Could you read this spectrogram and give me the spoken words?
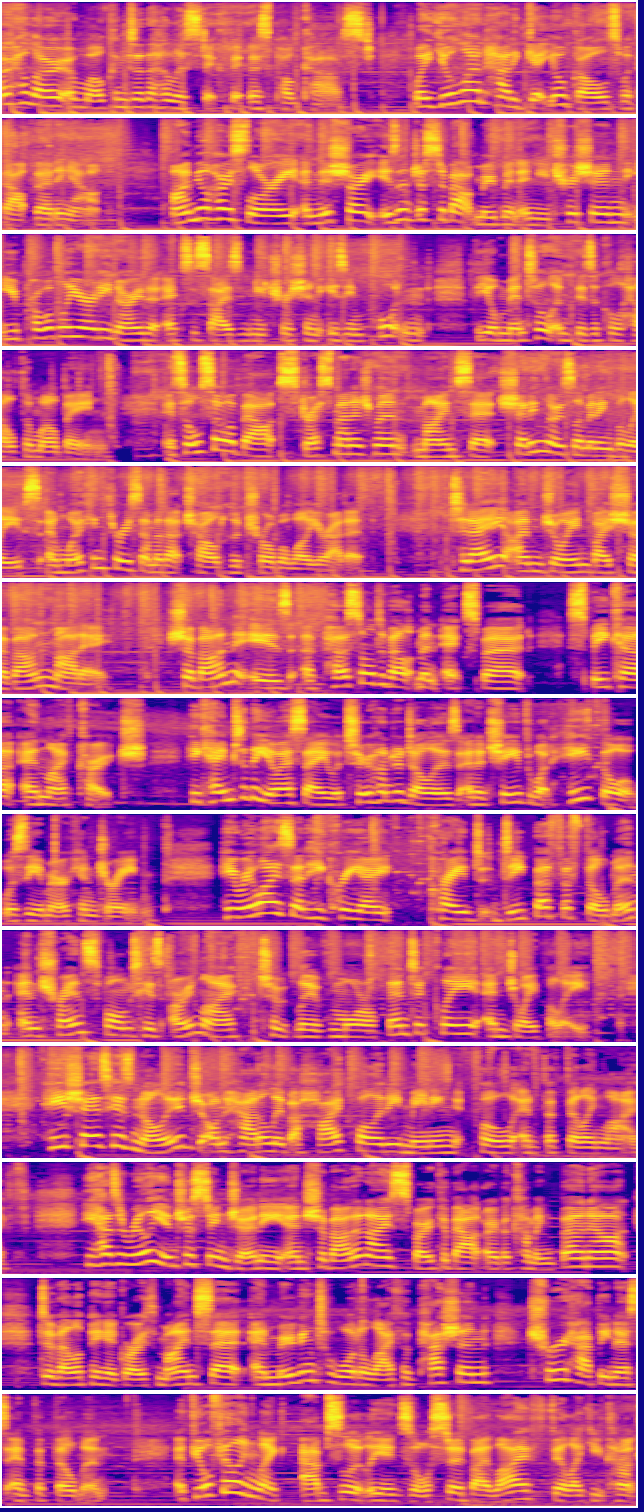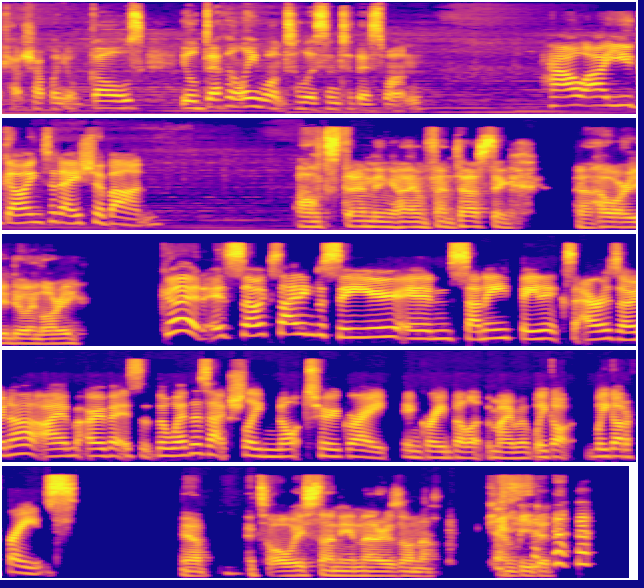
Hello, hello, and welcome to the Holistic Fitness Podcast, where you'll learn how to get your goals without burning out. I'm your host, Lori, and this show isn't just about movement and nutrition. You probably already know that exercise and nutrition is important for your mental and physical health and well being. It's also about stress management, mindset, shedding those limiting beliefs, and working through some of that childhood trauma while you're at it. Today, I'm joined by Serban Mare. Serban is a personal development expert, speaker, and life coach. He came to the USA with $200 and achieved what he thought was the American dream. He realized that he create, craved deeper fulfillment and transformed his own life to live more authentically and joyfully. He shares his knowledge on how to live a high quality, meaningful, and fulfilling life. He has a really interesting journey, and Serban and I spoke about overcoming burnout, developing a growth mindset, and moving toward a life of passion, true happiness, and fulfillment. If you're feeling like absolutely exhausted by life, feel like you can't catch up on your goals, you'll definitely want to listen to this one. How are you going today, Serban? Outstanding. I am fantastic. Uh, how are you doing, Lori? Good. It's so exciting to see you in sunny Phoenix, Arizona. I'm over. Is the weather's actually not too great in Greenville at the moment. We got we got a freeze. Yeah, it's always sunny in Arizona. Can't beat it.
